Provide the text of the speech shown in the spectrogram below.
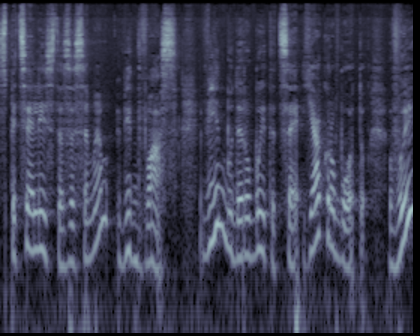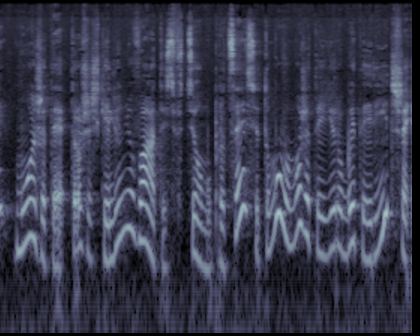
спеціаліста з СММ від вас. Він буде робити це як роботу. Ви можете трошечки лінюватись в цьому процесі, тому ви можете її робити рідше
